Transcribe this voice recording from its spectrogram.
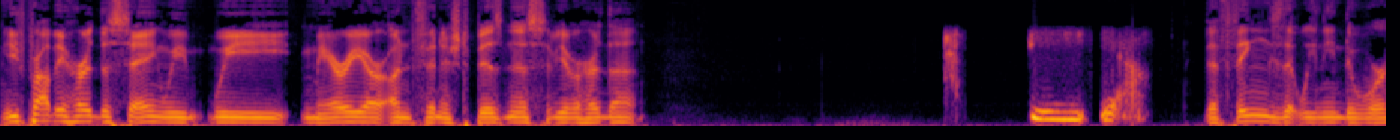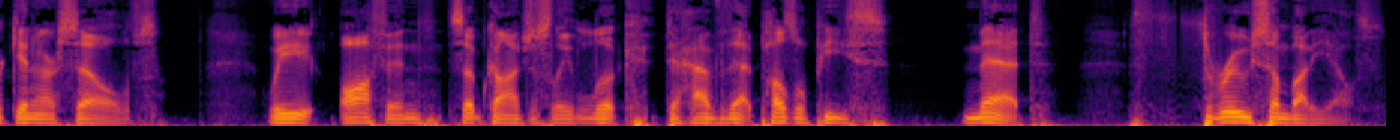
you've probably heard the saying, "We we marry our unfinished business." Have you ever heard that? yeah. the things that we need to work in ourselves, we often subconsciously look to have that puzzle piece met through somebody else.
